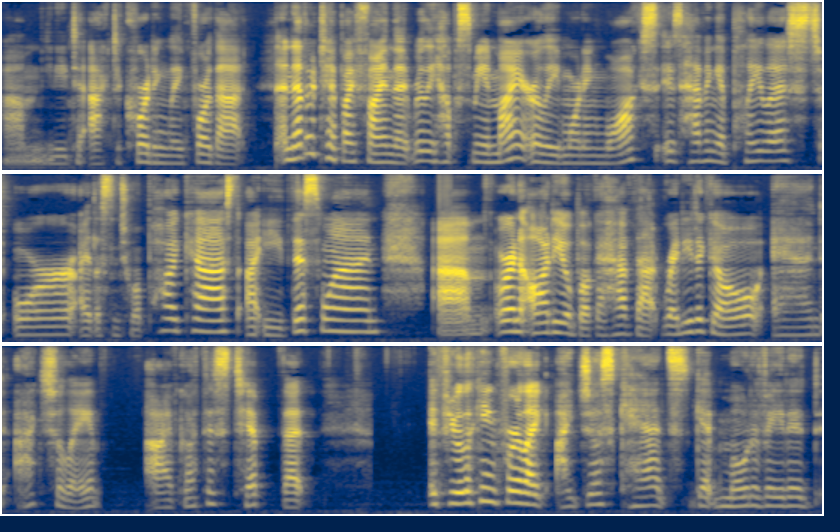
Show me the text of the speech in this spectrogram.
Um, you need to act accordingly for that. Another tip I find that really helps me in my early morning walks is having a playlist or I listen to a podcast, i.e., this one, um, or an audiobook. I have that ready to go. And actually, I've got this tip that if you're looking for, like, I just can't get motivated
